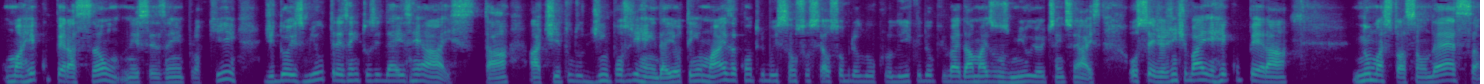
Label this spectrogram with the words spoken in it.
uma recuperação, nesse exemplo aqui, de R$ 2.310, tá? A título de imposto de renda. Aí eu tenho mais a contribuição social sobre o lucro líquido, que vai dar mais uns R$ 1.800. Ou seja, a gente vai recuperar, numa situação dessa,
